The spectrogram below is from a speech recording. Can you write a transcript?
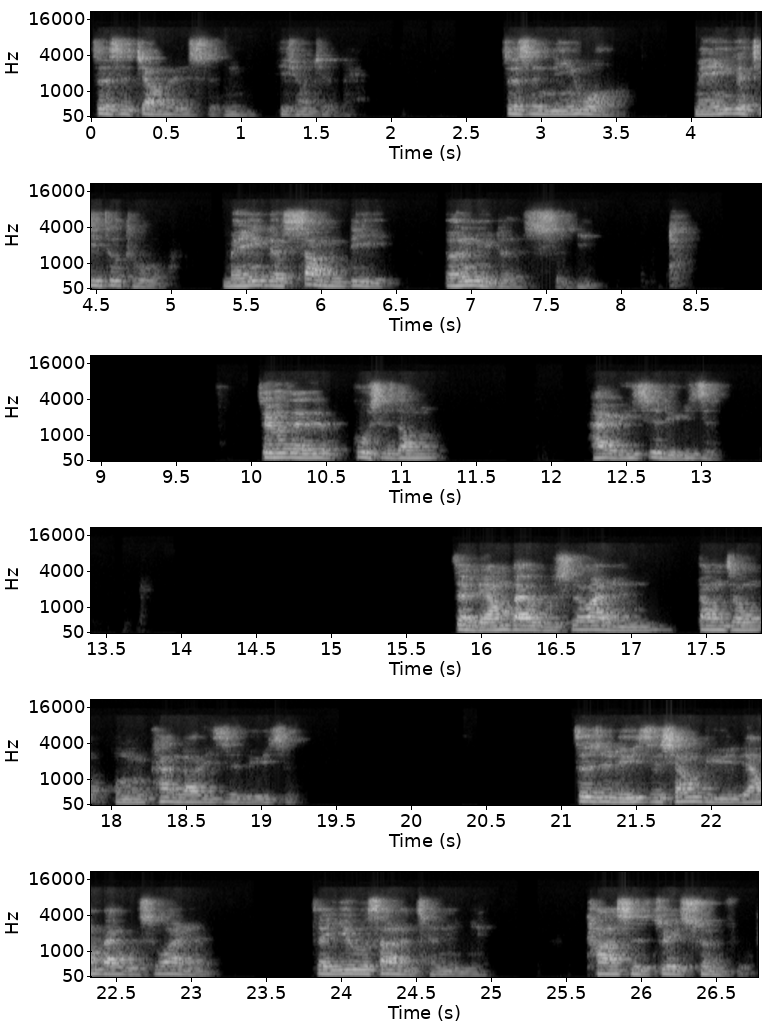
这是教会的使命，弟兄姐妹，这是你我每一个基督徒、每一个上帝儿女的使命。最后，在这个故事中，还有一只驴子，在两百五十万人当中，我们看到一只驴子。这只驴子相比于两百五十万人，在耶路撒冷城里面，它是最顺服的。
